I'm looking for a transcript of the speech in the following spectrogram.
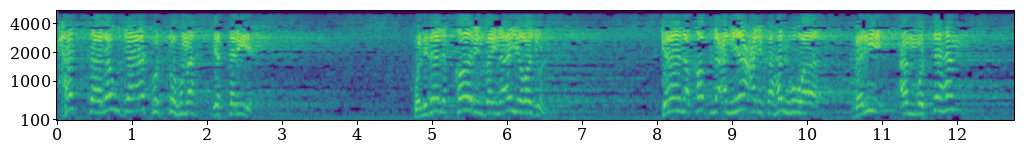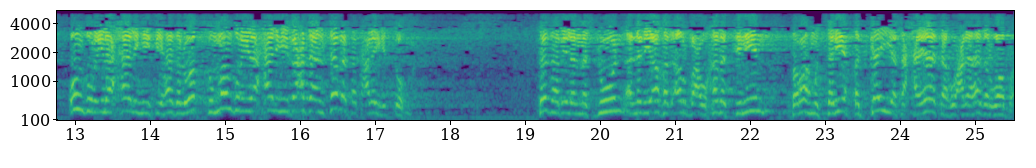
حتى لو جاءته التهمة يستريح. ولذلك قارن بين أي رجل كان قبل أن يعرف هل هو بريء أم متهم انظر إلى حاله في هذا الوقت ثم انظر إلى حاله بعد أن ثبتت عليه التهمة. تذهب إلى المسجون الذي أخذ أربع وخمس سنين تراه مستريح قد كيف حياته على هذا الوضع.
